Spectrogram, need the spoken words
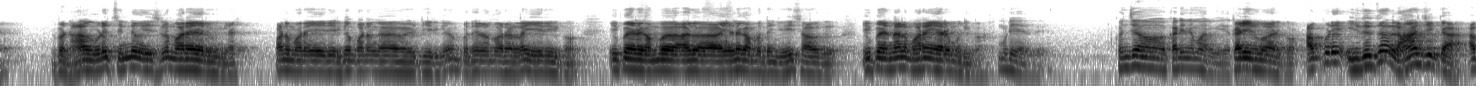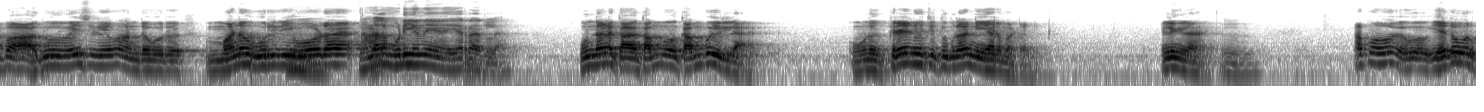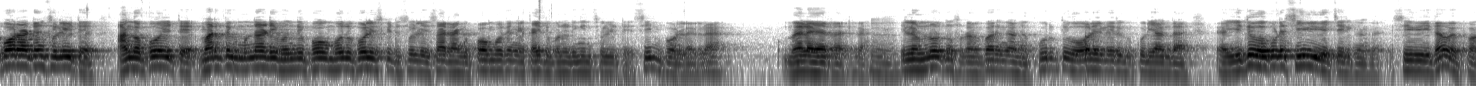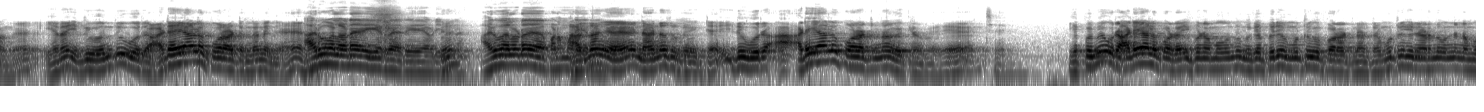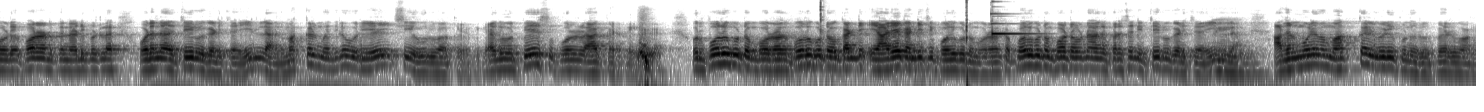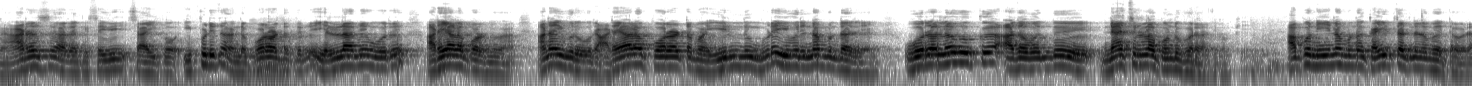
இப்போ நான் கூட சின்ன வயசில் மரம் ஏறுவீங்க. பனை மரம் ஏறி இருக்கேன் பனம் வெட்டியிருக்கேன் இப்போ தென்னை மரம்லாம் ஏறி இருக்கோம் இப்போ எனக்கு ஐம்ப அறு எனக்கு ஐம்பத்தஞ்சு வயசு ஆகுது. இப்போ என்னால் மரம் ஏற முடியுமா? முடியாது. கொஞ்சம் கடினமா இருக்கு ஏற. கடினமாக இருக்கும். அப்படி இதுதான் லாஜிக்கா அப்போ அறுபது வயசுலேயும் அந்த ஒரு மன உறுதியோட நம்மளால முடியும்னு ஏறுறாருல உன்னால் க கம்பு கம்பு இல்லை. உனக்கு கிரேன் வச்சு தூக்குனாலும் நீ ஏற மாட்டே நீ இல்லைங்களா? ம். அப்போது ஏதோ ஒரு போராட்டம்னு சொல்லிட்டு அங்கே போயிட்டு மரத்துக்கு முன்னாடி வந்து போகும்போது போலீஸ்கிட்ட சொல்லி சார் அங்கே போகும்போது எங்களை கைது பண்ணிடுங்கன்னு சொல்லிட்டு சீன் போடல மேலே ஏறாருல இல்லை இன்னொருத்தன் சொல்கிறாங்க பாருங்கள் அந்த குருத்து ஓலையில் இருக்கக்கூடிய அந்த இதுவை கூட சிவி வச்சுருக்காங்க. சிவி தான் வைப்பாங்க. ஏன்னா இது வந்து ஒரு அடையாள போராட்டம் தானேங்க. அருவாளோட ஏறுறாரு அப்படின்னு. அருவாளோட பணமா. அதாங்க நான் என்ன சொல்கிறேன் இது ஒரு அடையாள போராட்டம் தான் வைக்கிறாங்க சரி. எப்பவுமே ஒரு அடையாள போராட்டம். இப்போ நம்ம வந்து மிகப்பெரிய முற்றுகை போராட்டம் நடத்துகிறோம் முற்றுகை நடந்த உடனே நம்மளுடைய போராட்டத்தின் அடிப்படையில் உடனே அது தீர்வு கிடைச்சா? இல்லை. அது மக்கள் மத்தியில் ஒரு எழுச்சியை உருவாக்குறதுக்கு அது ஒரு பேசு பொருள் ஆக்கிறதுக்கு. ஒரு பொதுக்கூட்டம் போடுறோம். அந்த பொதுக்கூட்டம் கண்டி யாரையோ கண்டித்து பொதுக்கூட்டம் போடுறோம். பொதுக்கூட்டம் போட்ட உடனே அந்த பிரச்சனைக்கு தீர்வு கிடைச்சா? இல்லை. அதன் மூலியமா மக்கள் விழிப்புணர்வு பெறுவாங்க. அரசு அதற்கு செவி சாய்க்கும் இப்படி தான் அந்த போராட்டத்தில் எல்லாமே ஒரு அடையாள போராட்டம் தான் ஆனால் இவர் ஒரு அடையாள போராட்டமாக இருந்தும் கூட இவர் என்ன பண்ணுறாரு ஓரளவுக்கு அதை வந்து நேச்சுரலாக கொண்டு போகிறாரு ஓகே அப்போ நீ என்ன பண்ண கை தட்டணுமே தவிர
